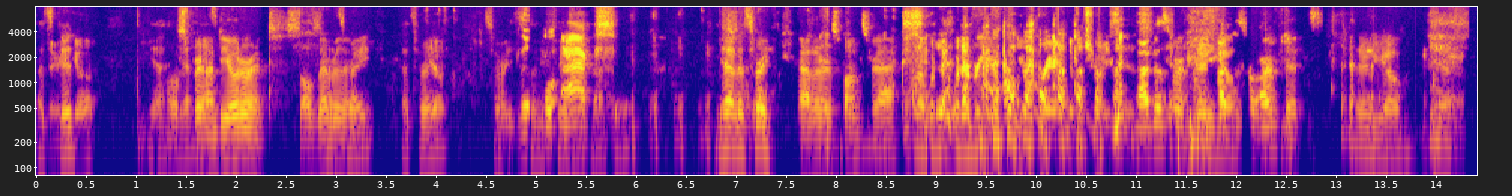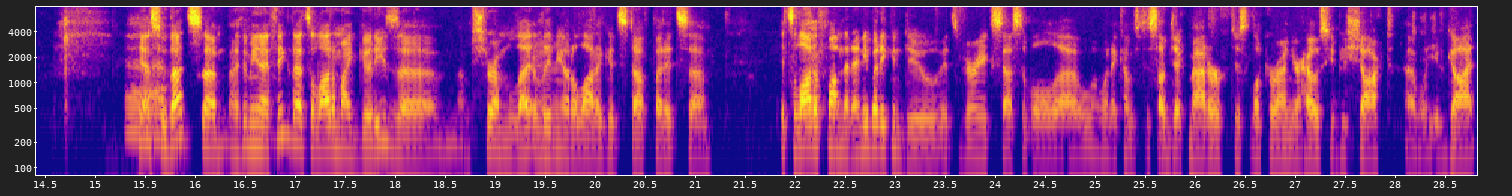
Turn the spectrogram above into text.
That's there good. Go. Yeah. Well, yeah, spray on deodorant solves everything. That's right. That's right. Yep. Sorry. Axe. yeah, that's right. Got a response for Axe. Well, whatever your, your brand of choice is. Not just for, there you not go. just for armpits. There you go. Yeah. Yeah, so that's. Um, I mean, I think that's a lot of my goodies. Uh, I'm sure I'm le- leaving out a lot of good stuff, but it's uh, it's a lot of fun that anybody can do. It's very accessible uh, when it comes to subject matter. Just look around your house; you'd be shocked at what you've got,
